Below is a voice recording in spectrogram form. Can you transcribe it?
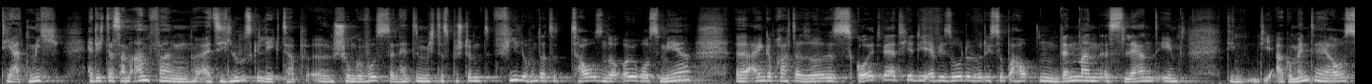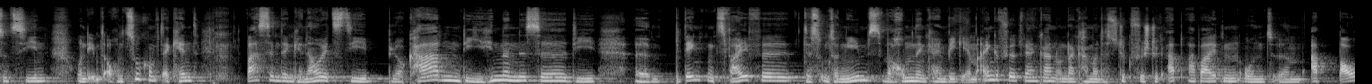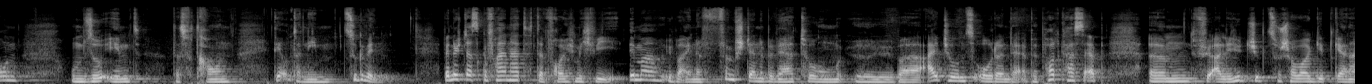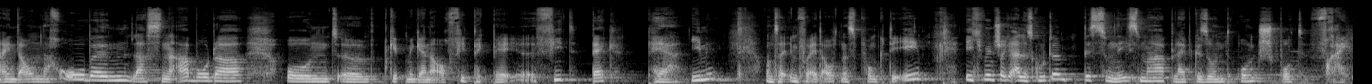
die hat mich, hätte ich das am Anfang, als ich losgelegt habe, äh, schon gewusst, dann hätte mich das bestimmt viele hunderte, tausende Euros mehr äh, eingebracht. Also es ist Gold wert hier, die Episode, würde ich so behaupten, wenn man es lernt, eben die, die Argumente herauszuziehen und eben auch in Zukunft erkennt, was sind denn genau jetzt die Blockaden, die Hindernisse, die äh, Bedenken, Zweifel des Unternehmens, warum denn kein BGM eingeführt werden kann. Und dann kann man das Stück für Stück abarbeiten und ähm, abbauen, um so eben das Vertrauen der Unternehmen zu gewinnen. Wenn euch das gefallen hat, dann freue ich mich wie immer über eine 5-Sterne-Bewertung über iTunes oder in der Apple Podcast-App. Ähm, für alle YouTube-Zuschauer gebt gerne einen Daumen nach oben, lasst ein Abo da und äh, gebt mir gerne auch Feedback, äh, Feedback per E-Mail unter info.outness.de. Ich wünsche euch alles Gute, bis zum nächsten Mal, bleibt gesund und sportfrei.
